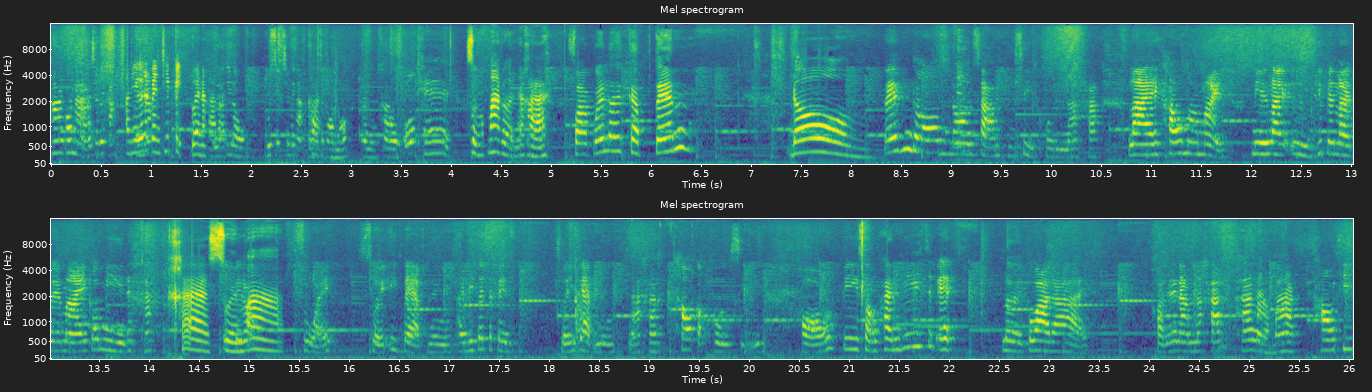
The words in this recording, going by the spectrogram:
ผ้าก็หนาใช่ไหมคะอันนี้ก็จะเป็นที่ปิดด้วยนะคะแล้วที่เรารู้สึกใช่ไหมคะขาดบอลเนาะเออเขาโอเคสวยมากๆเลยนะคะ ฝากไว้เลยกับเต็นท์โดม เต็นท์โดมนอน3ถึง4คนนะคะ ลายเข้ามาใหม่ มีลายอื่นที่เป็นลายใบไม้ก็มีนะคะ ค่ะสวยมาก สวยสวยอีกแบบหนึ่งอันนี้ก็จะเป็นสวยอีกแบบหนึ่งนะคะ เข้ากับโทนสีของปี 2021 เลยก็ว่าได้ ขอแนะนำนะคะ ผ้าหนามากเท่าที่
